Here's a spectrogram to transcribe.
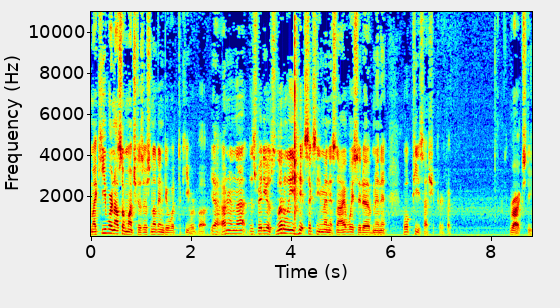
My keyboard not so much because there's nothing to do with the keyboard, but yeah, other than that, this video has literally hit 16 minutes now. I wasted a minute. Well, peace, I should perfect. Rocksty.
